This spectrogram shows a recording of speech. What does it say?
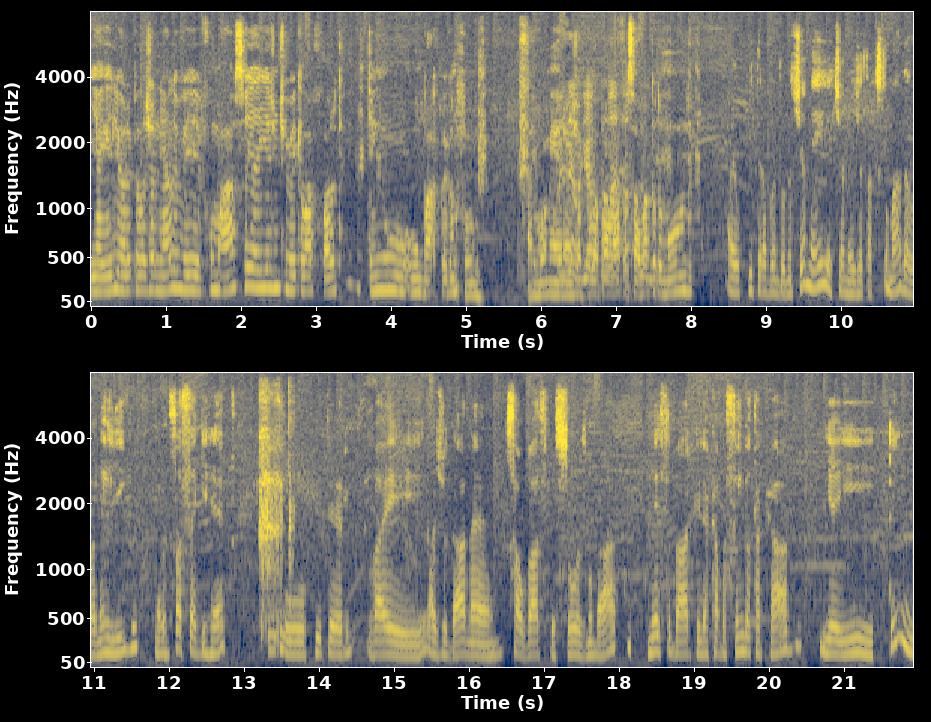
E aí ele olha pela janela e vê fumaça, e aí a gente vê que lá fora tem, tem um, um barco pegando fogo. Aí o Homem-Aranha já pula pra lá pra salvar todo mundo. Aí o Peter abandona a Tia May, a Tia May já tá acostumada, ela nem liga, ela só segue reto. o Peter vai ajudar, né, salvar as pessoas no barco. Nesse barco ele acaba sendo atacado e aí tem um,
